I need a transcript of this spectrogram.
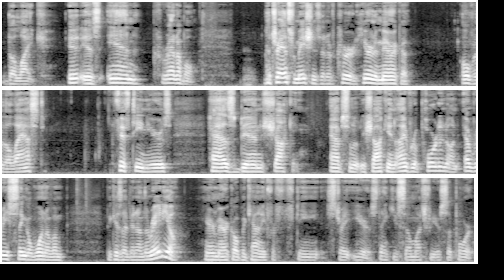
the like. It is incredible. The transformations that have occurred here in America over the last 15 years has been shocking. Absolutely shocking. I've reported on every single one of them because I've been on the radio here in Maricopa County for 15 straight years. Thank you so much for your support.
